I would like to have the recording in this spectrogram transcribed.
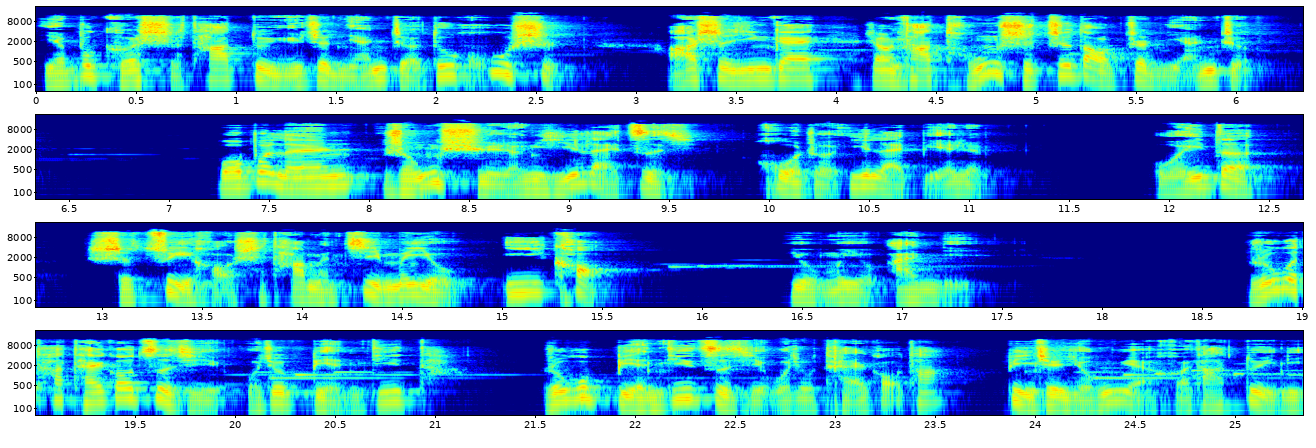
也不可使他对于这两者都忽视，而是应该让他同时知道这两者。我不能容许人依赖自己或者依赖别人，为的是最好是他们既没有依靠，又没有安宁。如果他抬高自己，我就贬低他；如果贬低自己，我就抬高他，并且永远和他对立。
